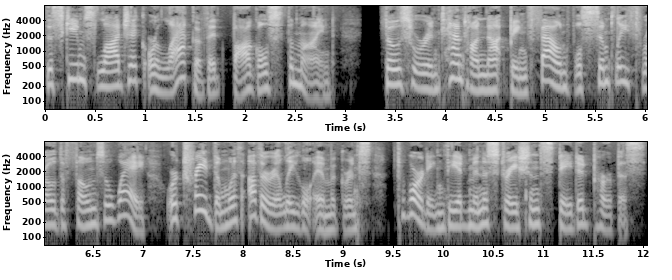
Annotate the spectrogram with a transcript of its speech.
The scheme's logic or lack of it boggles the mind. Those who are intent on not being found will simply throw the phones away or trade them with other illegal immigrants, thwarting the administration's stated purpose.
